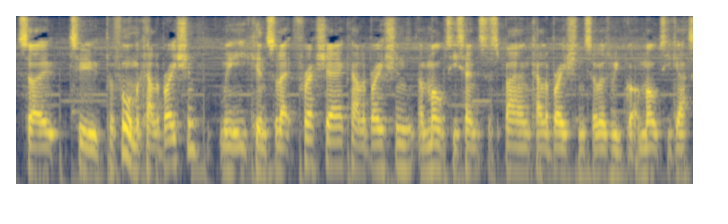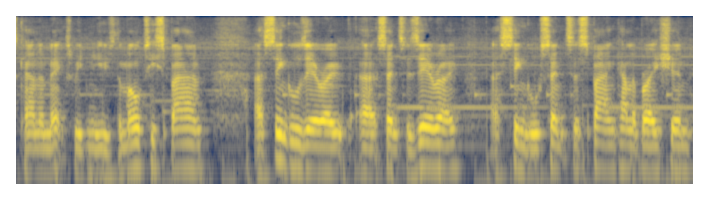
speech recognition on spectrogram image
So to perform a calibration, we can select fresh air calibration, a multi-sensor span calibration. So as we've got a multi-gas cannon next, we can use the multi-span, a single zero uh, sensor zero, a single sensor span calibration.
